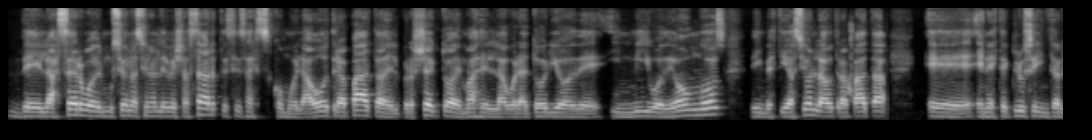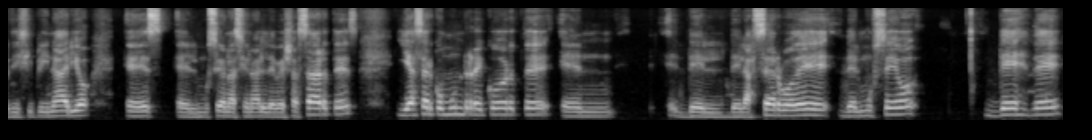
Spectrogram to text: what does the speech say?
del acervo del Museo Nacional de Bellas Artes, esa es como la otra pata del proyecto, además del laboratorio de in vivo de hongos, de investigación, la otra pata eh, en este cruce interdisciplinario es el Museo Nacional de Bellas Artes, y hacer como un recorte eh, del, acervo del museo desde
